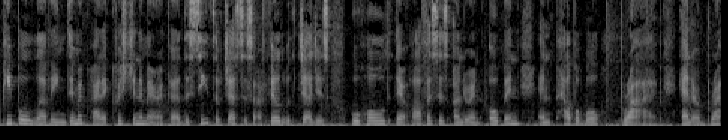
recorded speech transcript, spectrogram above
people loving, democratic Christian America, the seats of justice are filled with judges who hold their offices under an open and palpable bribe and are, bra-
